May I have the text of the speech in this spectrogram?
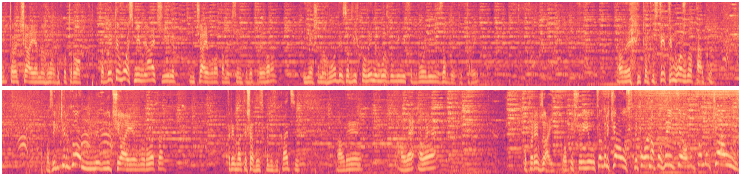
І втрачає нагоду хуторок. Забити восьмий м'яч і не влучає ворота Максим Підопригора. Є ще нагоди. За дві хвилини можна в міні-футболі забити три. Але і пропустити можна також. Василь Кіргон не влучає ворота. Отримати ще дискваліфікацію. Але, але, але попереджають. Поки що і Олександр Чаус, непогана позиція. Олександр Чаус.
